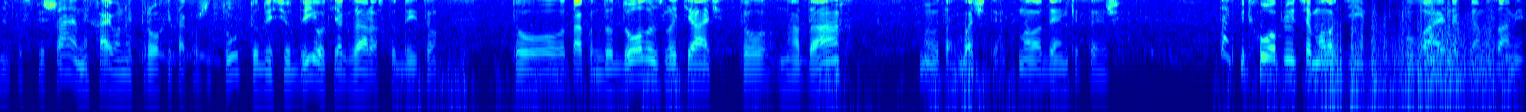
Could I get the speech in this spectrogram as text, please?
Не поспішаю, нехай вони трохи також тут, туди-сюди, от як зараз, туди, то, то так от додолу злетять, то на дах. Ну, ви так бачите, молоденькі теж. Так підхоплюються молоді. Буває так прям самі.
